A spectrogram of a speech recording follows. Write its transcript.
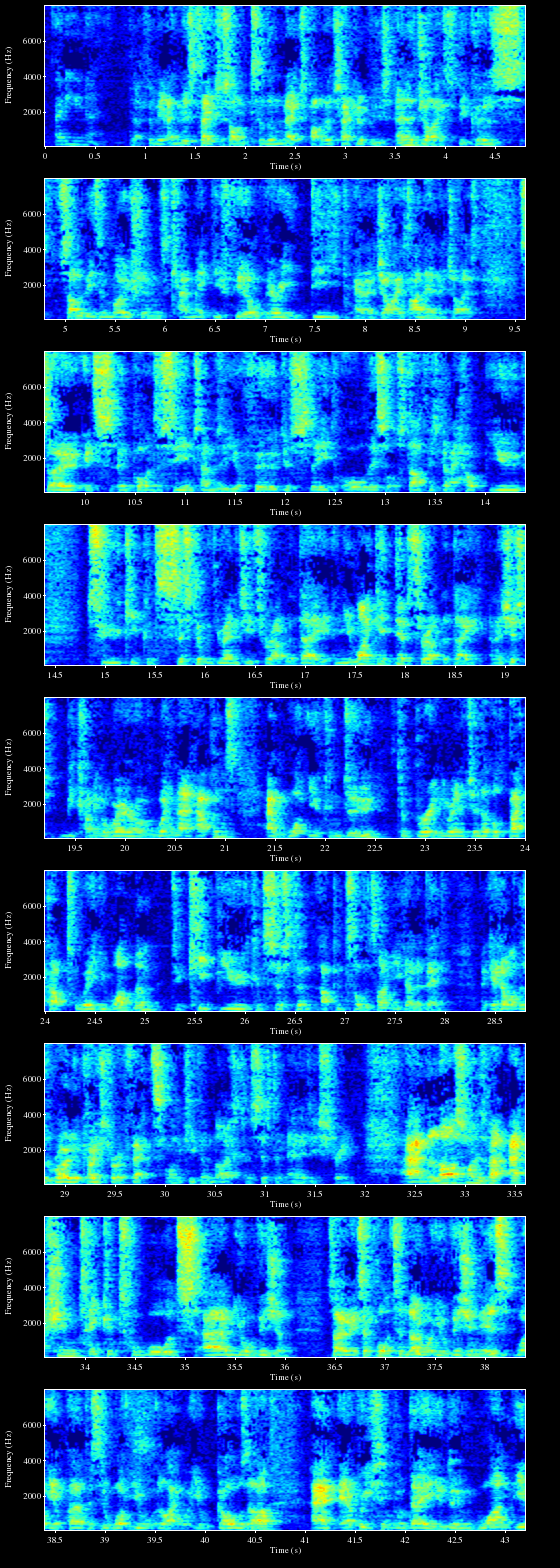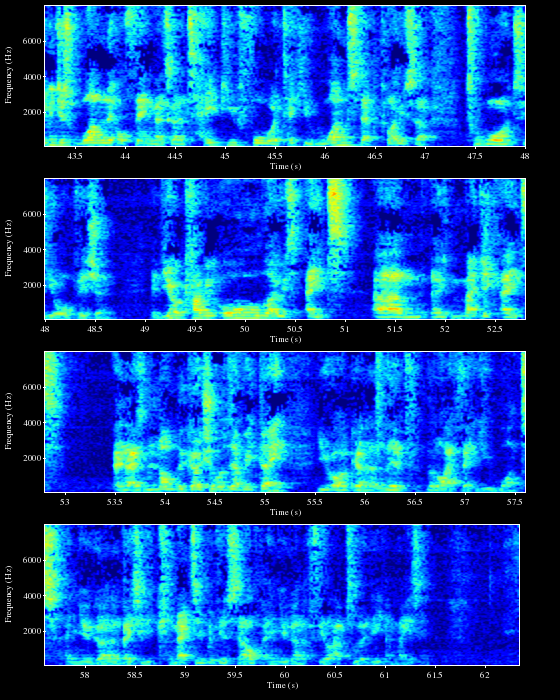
Only you know. Definitely, and this takes us on to the next part of the checklist, which is energized, because some of these emotions can make you feel very de-energized, unenergized. So it's important to see in terms of your food, your sleep, all this sort of stuff is going to help you to keep consistent with your energy throughout the day. And you might get dips throughout the day, and it's just becoming aware of when that happens and what you can do to bring your energy levels back up to where you want them to keep you consistent up until the time you go to bed. Okay, don't want this roller coaster effect. I want to keep a nice, consistent energy stream. And the last one is about action taken towards um, your vision. So it's important to know what your vision is, what your purpose is, what you like, what your goals are, and every single day you're doing one, even just one little thing that's going to take you forward, take you one step closer towards your vision. If you're covering all those eight, um, those magic eight, as non-negotiables every day, you are going to live the life that you want and you're going to basically be connected with yourself and you're going to feel absolutely amazing.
